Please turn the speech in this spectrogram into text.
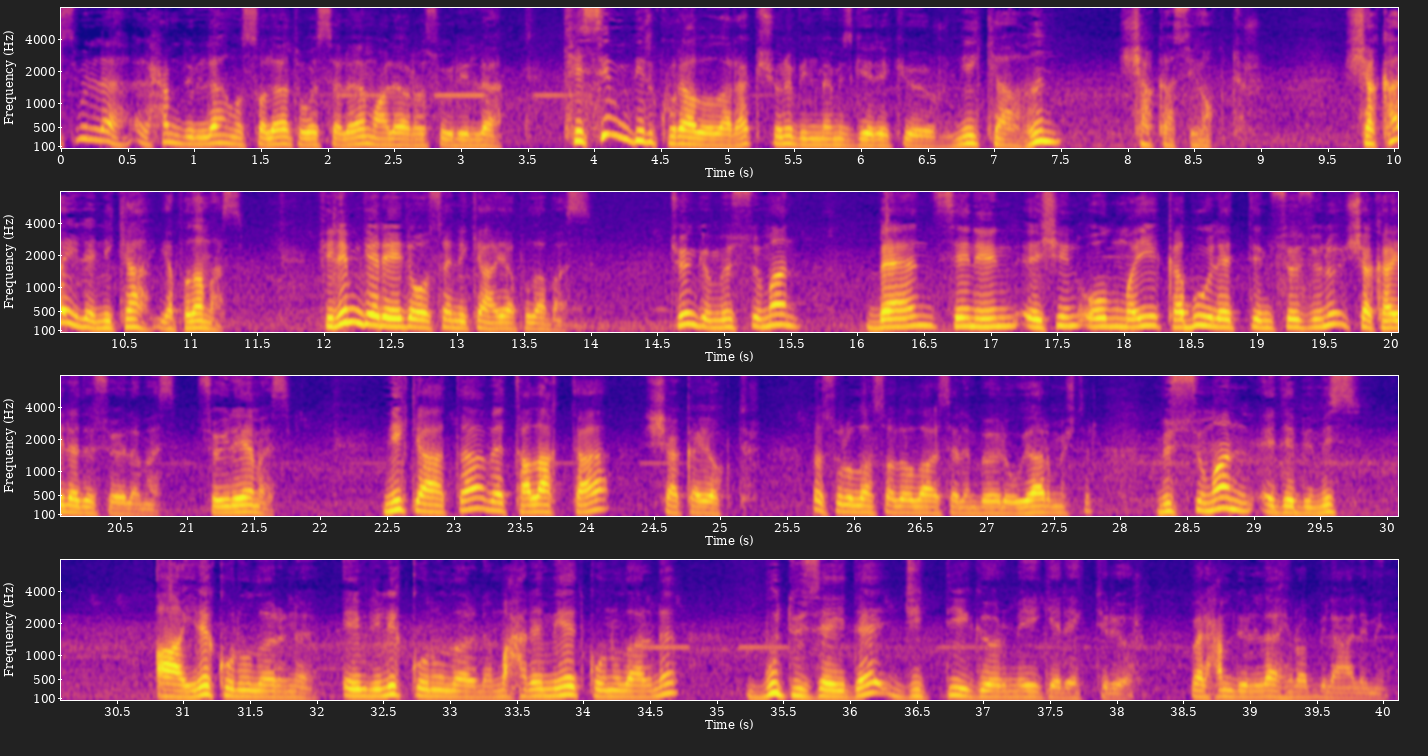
Bismillah, elhamdülillah ve salatu ve selamu ala Resulillah. Kesin bir kural olarak şunu bilmemiz gerekiyor. Nikahın şakası yoktur. Şaka ile nikah yapılamaz. Film gereği de olsa nikah yapılamaz. Çünkü Müslüman ben senin eşin olmayı kabul ettim sözünü şakayla da söylemez. Söyleyemez. Nikahta ve talakta şaka yoktur. Resulullah sallallahu aleyhi ve sellem böyle uyarmıştır. Müslüman edebimiz aile konularını, evlilik konularını, mahremiyet konularını bu düzeyde ciddi görmeyi gerektiriyor. Velhamdülillahi Rabbil Alemin.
